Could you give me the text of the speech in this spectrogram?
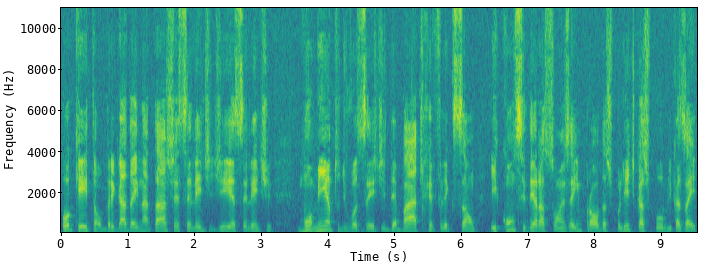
Ok, então. Obrigado aí, Natasha. Excelente dia, excelente momento de vocês de debate, reflexão e considerações aí em prol das políticas públicas aí.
